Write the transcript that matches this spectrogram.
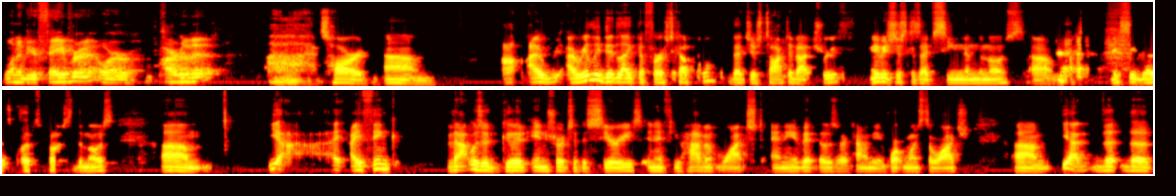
one of your favorite or part of it? Ah, it's hard. Um, I, I, I really did like the first couple that just talked about truth. Maybe it's just because I've seen them the most. Um, I see those clips posted the most. Um, yeah, I, I think that was a good intro to the series. And if you haven't watched any of it, those are kind of the important ones to watch. Um, yeah, the the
